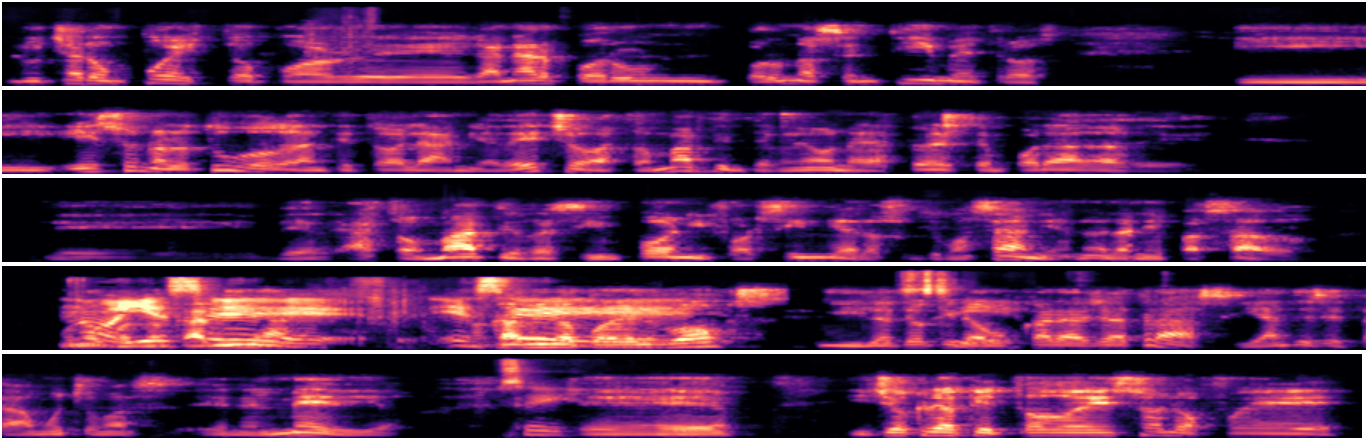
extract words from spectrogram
luchar un puesto, por ganar por, un, por unos centímetros. Y eso no lo tuvo durante todo el año. De hecho, Aston Martin terminó una de las peores temporadas de, Aston Martin, Racing Pony y Force India los últimos años, ¿no? El año pasado. no, y ese, camino por el box y lo tengo que ir a buscar allá atrás. Y antes estaba mucho más en el medio. Sí. Eh, y yo creo que todo eso lo fue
